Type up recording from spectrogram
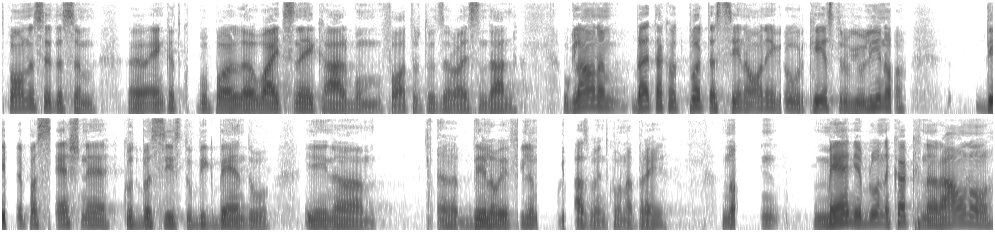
spomnim se, da sem uh, enkrat kupil uh, White Snake album, fotor tudi za rojsten dan. V glavnem, bila je tako odprta scena, on je igral v orkestru, violino, delal je pa sešne kot basist v big bandu in um, uh, delal je filmsko glasbo in tako naprej. No, in meni je bilo nekako naravno,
